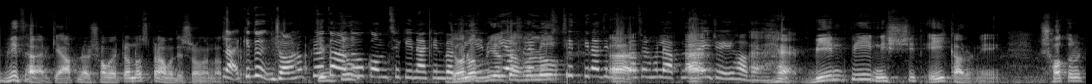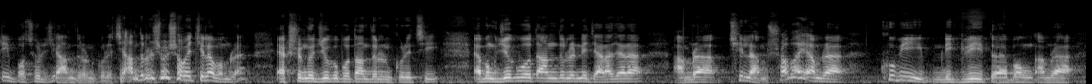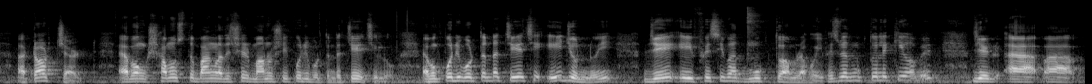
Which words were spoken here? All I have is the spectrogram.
বৃথা আর কি। আপনার সময়টা নষ্ট আমাদের সময় নষ্ট। না কিন্তু জনপ্রিয়তা আদৌ কমছে কিনা কিংবা জনপ্রিয়তা হলো নিশ্চিত কিনা যে নির্বাচন হলে আপনারাই জয়ী হবেন? হ্যাঁ বিএনপি নিশ্চিত এই কারণে সতেরোটি বছর যে আন্দোলন করেছে আন্দোলনের সময় সবাই ছিলাম আমরা একসঙ্গে যুগপথ আন্দোলন করেছি এবং যুগপথ আন্দোলনে যারা যারা আমরা ছিলাম সবাই আমরা খুবই নিগৃহীত এবং আমরা টর্চার্ড এবং সমস্ত বাংলাদেশের মানুষ এই পরিবর্তনটা চেয়েছিল। এবং পরিবর্তনটা চেয়েছে এই জন্যই যে এই ফেসিবাদ মুক্ত আমরা হই। ফেসিবাদ মুক্ত হলে কী হবে? যে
